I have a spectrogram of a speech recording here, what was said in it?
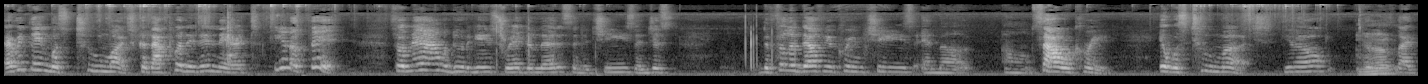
Everything was too much because I put it in there, t- you know, thick. So now I would do it again, shred the lettuce and the cheese and just the Philadelphia cream cheese and the um, sour cream. It was too much, you know. Yeah. like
